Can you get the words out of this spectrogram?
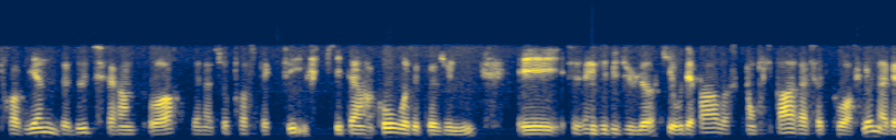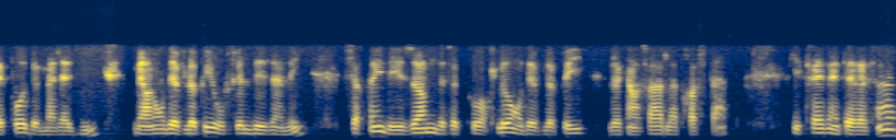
proviennent de deux différentes cohortes de nature prospective qui étaient en cours aux États-Unis. Et ces individus-là, qui au départ, lorsqu'ils ont pris part à cette cohorte-là, n'avaient pas de maladie, mais en ont développé au fil des années. Certains des hommes de cette cohorte-là ont développé le cancer de la prostate qui est très intéressant,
